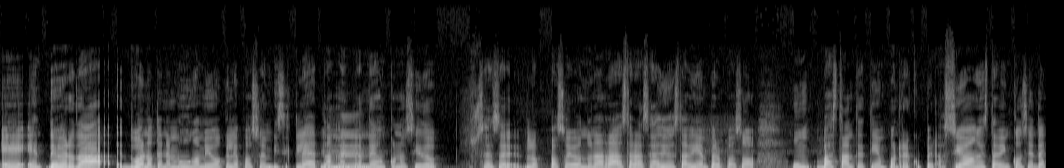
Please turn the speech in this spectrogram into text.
eh, eh, de verdad, bueno, tenemos un amigo que le pasó en bicicleta, ¿me entendés? Un conocido. Se lo pasó llevando una rastra, gracias a Dios está bien, pero pasó un bastante tiempo en recuperación, está bien consciente.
